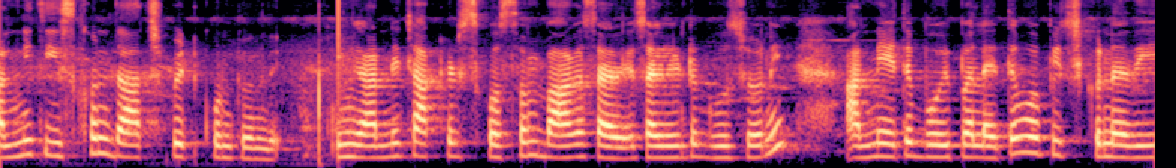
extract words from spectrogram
అన్నీ తీసుకొని దాచిపెట్టుకుంటుంది. ఇంకా అన్ని చాక్లెట్స్ కోసం బాగా సైలెంట్గా కూర్చొని అన్నీ అయితే బోయిపల్లి అయితే ఒప్పించుకున్నది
